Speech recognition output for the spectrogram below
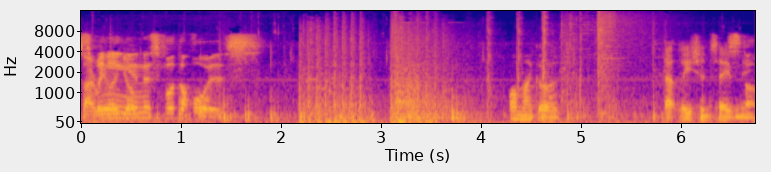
Sorry, Swinging really in go. is for the Bathroom. boys. Oh my god. That Legion saved me.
